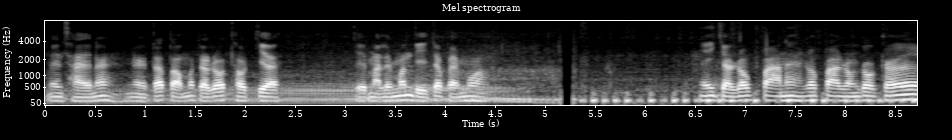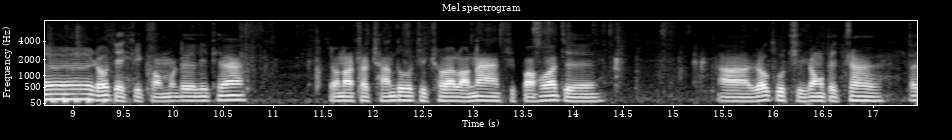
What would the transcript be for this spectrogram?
nên xài nữa. Người ta tỏ mất cho rau thau chia để mà lấy món gì cho phải mua. Đây cho rau ba nè, rau ba rong có cơ rau chỉ chỉ còn một đề lý thea cho nó chắc chắn tôi chỉ cho nó na, chỉ bảo hoa, chỉ à rau củ chỉ rong bị chơi đó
